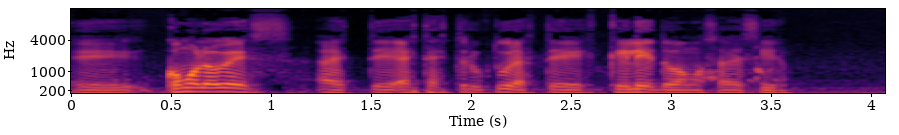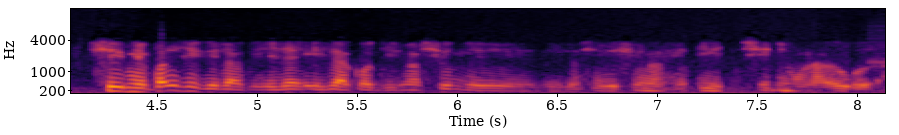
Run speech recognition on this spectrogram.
Eh, ¿Cómo lo ves a, este, a esta estructura, a este esqueleto, vamos a decir? Sí, me parece que es la continuación de, la selección argentina, sin ninguna duda.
